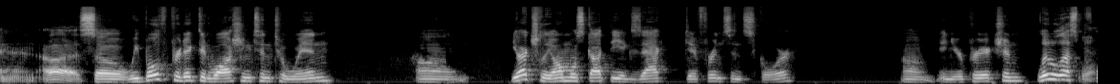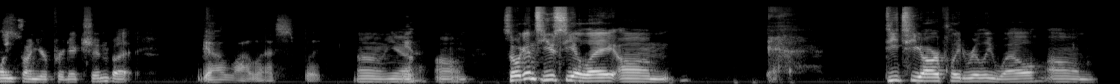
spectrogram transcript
and uh, so we both predicted Washington to win. Um, you actually almost got the exact difference in score um, in your prediction. Little less Yes. points on your prediction, but Yeah, a lot less, but um, yeah. Yeah. Um, so against UCLA, um, DTR played really well. Um,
